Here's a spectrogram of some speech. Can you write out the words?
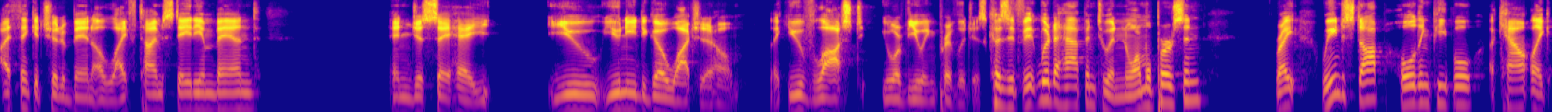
I think it should have been a lifetime stadium banned and just say, "Hey, you you need to go watch it at home. Like you've lost your viewing privileges." Cuz if it were to happen to a normal person, right? We need to stop holding people account like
